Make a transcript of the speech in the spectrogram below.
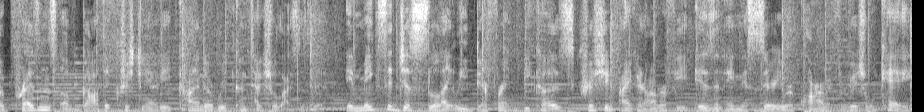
the presence of gothic Christianity kind of recontextualizes it. It makes it just slightly different because Christian iconography isn't a necessary requirement for visual Kei,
